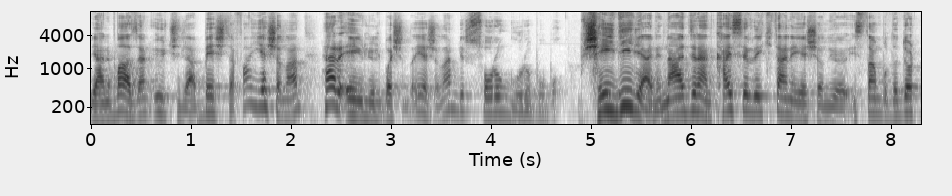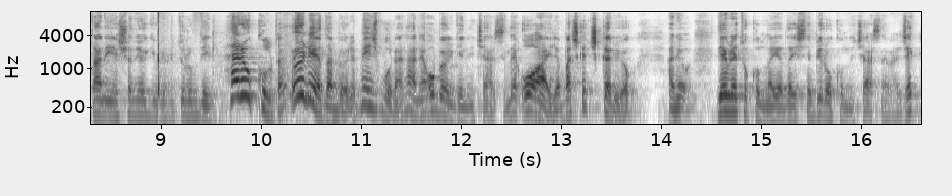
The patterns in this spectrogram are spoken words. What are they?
yani bazen 3 ila 5 defa yaşanan, her Eylül başında yaşanan bir sorun grubu bu. Şey değil yani nadiren Kayseri'de 2 tane yaşanıyor, İstanbul'da 4 tane yaşanıyor gibi bir durum değil. Her okulda öyle ya da böyle mecburen hani o bölgenin içerisinde o aile başka çıkarı yok. Hani devlet okuluna ya da işte bir okulun içerisine verecek.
